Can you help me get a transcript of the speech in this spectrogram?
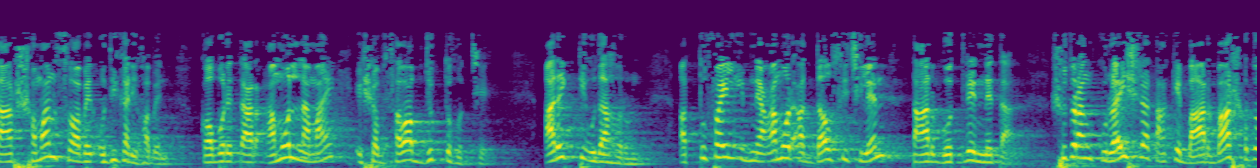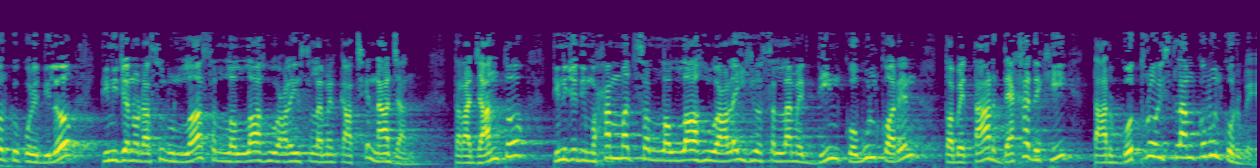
তার সমান সবাবের অধিকারী হবেন। কবরে তার আমল নামায় এসব সবাব যুক্ত হচ্ছে। আরেকটি উদাহরণ, আত্তুফাইল ইবনে আমর আদাউসি ছিলেন তার গোত্রের নেতা। সুতরাং কুরাইশরা তাকে বারবার সতর্ক করে দিল, তিনি যেন রাসুল উল্লাহ সাল্লাহু আলাইস্লামের কাছে না যান। তারা জানত, তিনি যদি মোহাম্মদ সাল্লাহু আলাইসাল্লামের দিন কবুল করেন, তবে তার দেখা দেখি তার গোত্র ইসলাম কবুল করবে।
